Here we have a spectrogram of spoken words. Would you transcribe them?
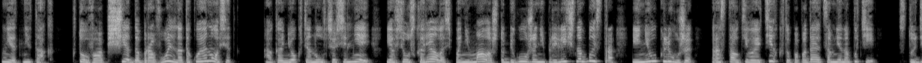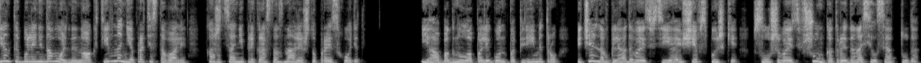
Нет, не так. Кто вообще добровольно такое носит? Огонек тянул все сильней, я все ускорялась, понимала, что бегу уже неприлично быстро и неуклюже, расталкивая тех, кто попадается мне на пути. Студенты были недовольны, но активно не протестовали. Кажется, они прекрасно знали, что происходит. Я обогнула полигон по периметру, печально вглядываясь в сияющие вспышки, вслушиваясь в шум, который доносился оттуда.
